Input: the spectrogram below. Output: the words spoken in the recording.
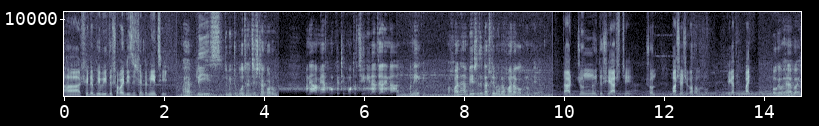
হ্যাঁ সেটা ভেবেই তো সবাই ডিসিশনটা নিয়েছি। ভাইয়া প্লিজ তুমি একটু বোঝার চেষ্টা করো। মানে আমি এখন ওকে ঠিক মতো চিনি না জানি না। মানে হয় না? বিয়ের সাথে তো আসলে এভাবে হয় না কখনো ভাইয়া। তার জন্যই তো সে আসছে। শোন বাসায় এসে কথা বলব। ঠিক আছে? বাই ওকে ভাইয়া বাই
